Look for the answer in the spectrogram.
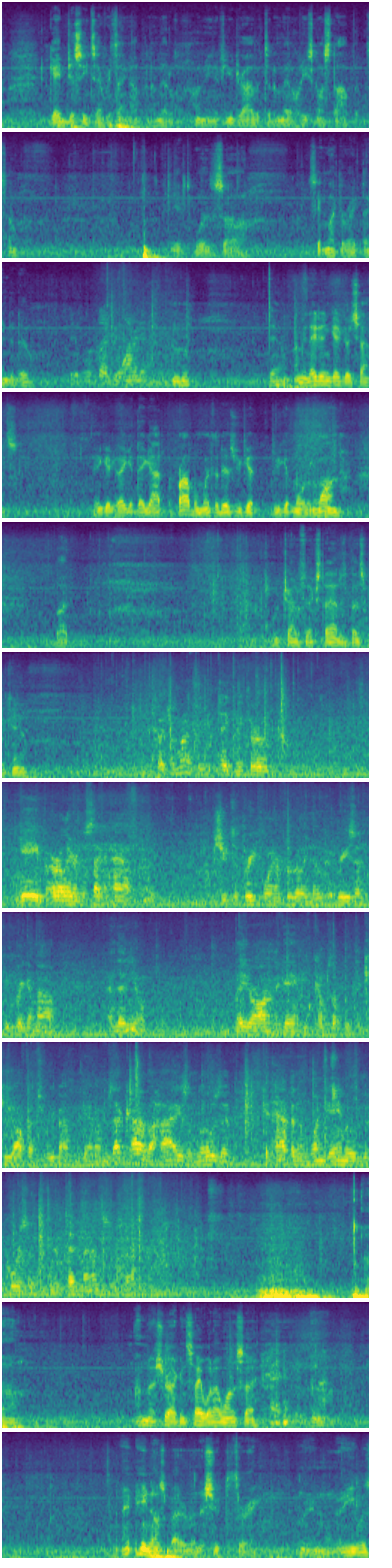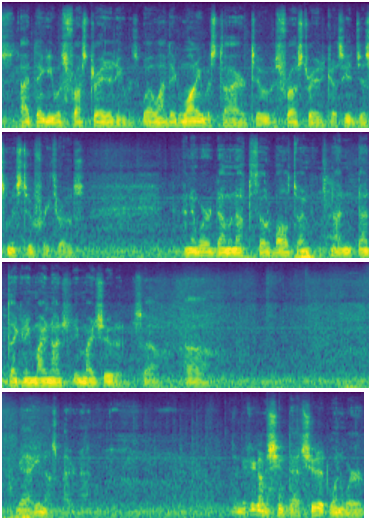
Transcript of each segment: Gabe just eats everything up in the middle. I mean, if you drive it to the middle, he's going to stop it. So it was uh, seemed like the right thing to do. Did it work like you wanted it? Mm-hmm. Yeah, I mean they didn't get good shots. They get they get they got the problem with it is you get you get more than one, but we'll try to fix that as best we can. Coach, I wonder if you could take me through Gabe earlier in the second half, shoots a three-pointer for really no good reason, you bring him out, and then, you know, later on in the game, he comes up with the key offensive rebound in the game. I mean, is that kind of the highs and lows that can happen in one game over the course of, you know, ten minutes or so? Um, I'm not sure I can say what I want to say. Uh, he- He knows better than to shoot the three. I mean, he was, I think he was frustrated. He was, well, I think one, he was tired. Two, he was frustrated because he had just missed two free throws. And then we're dumb enough to throw the ball to him, not, not thinking he might not, he might shoot it. So, uh, yeah, he knows better than that. I mean, if you're going to shoot that, shoot it when we're,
